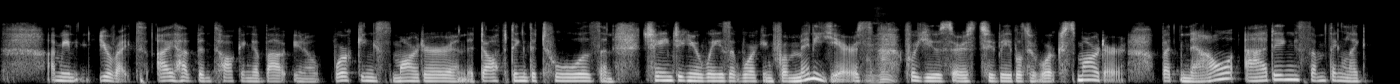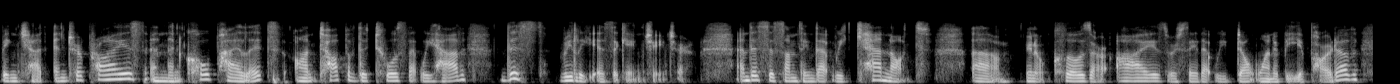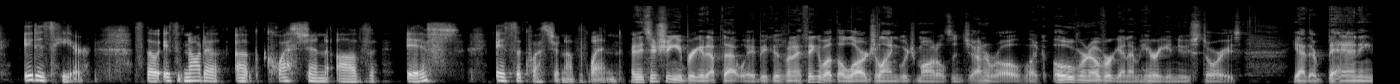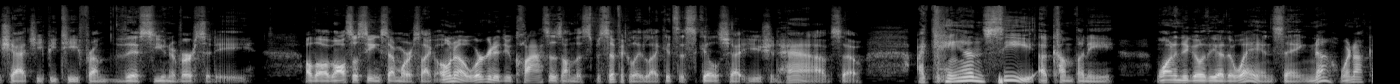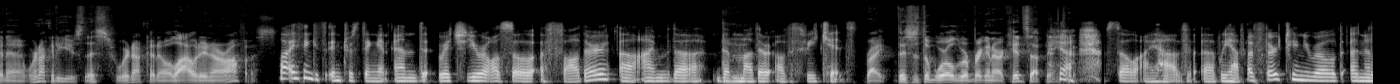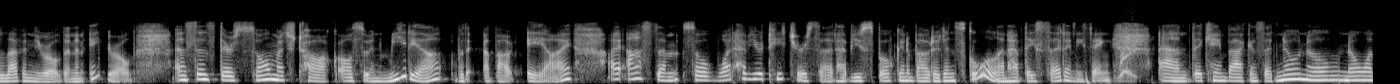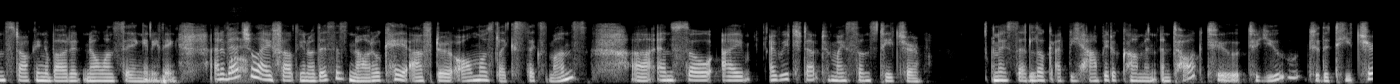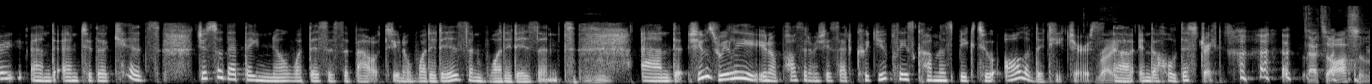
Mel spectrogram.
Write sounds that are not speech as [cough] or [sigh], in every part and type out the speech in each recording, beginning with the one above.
I mean, you're right. I have been talking about, you know, working smarter and adopting the tools and changing your ways of working for many years mm-hmm. for users to be able to work smarter. But now adding something like Bing Chat Enterprise and then Copilot on top of the tools that we have, this really is a game changer. And this is something that we cannot, um, you know, close our eyes or say that we don't want to be a part of. It is here. So it's not a, a question of if, it's a question of when. And it's interesting you bring it up that way because when I think about the large language models in general, like over and over again, I'm hearing in news stories, yeah, they're banning ChatGPT from this university. Although I'm also seeing somewhere it's like, oh no, we're going to do classes on this specifically, like it's a skill set you should have. So I can see a company wanting to go the other way and saying, no, we're not going to, we're not going to use this. We're not going to allow it in our office. Well, I think it's interesting. And, and Rich, you're also a father. Uh, I'm the, the mm-hmm. mother of three kids. Right. This is the world we're bringing our kids up into. [laughs] Yeah. So I have, uh, we have a 13 year old, an 11 year old, and an eight year old. And since there's so much talk also in media with, about AI, I asked them, so what have your teachers said? Have you spoken about it in school? And have they said anything? Right. And they came back and said, no, no, no one's talking talking about it. No one's saying anything. And eventually wow. I felt, you know, this is not okay after almost like six months. Uh, and so I, I reached out to my son's teacher and I said, look, I'd be happy to come and, and talk to, to you, to the teacher and, and to the kids, just so that they know what this is about, you know, what it is and what it isn't. Mm-hmm. And she was really, you know, positive. And she said, could you please come and speak to all of the teachers right. uh, in the whole district? [laughs] That's awesome.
